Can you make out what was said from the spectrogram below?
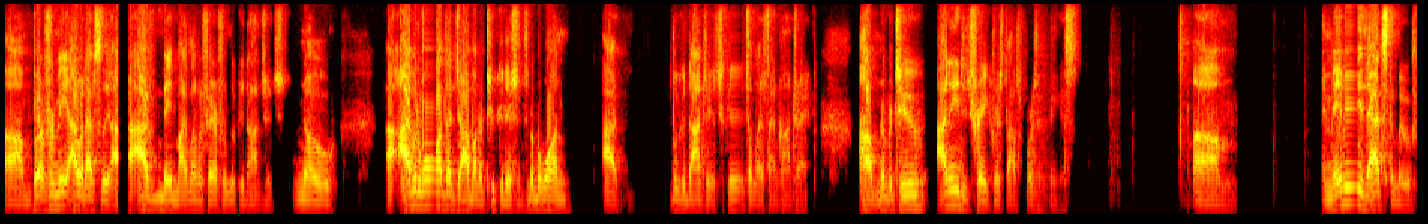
Um, but for me, I would absolutely. I, have made my love affair for Luka Doncic. No, I would want that job under two conditions. Number one, uh, Luka Doncic gets a lifetime contract. Um, number two, I need to trade Kristaps Porzingis. Um, and maybe that's the move.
